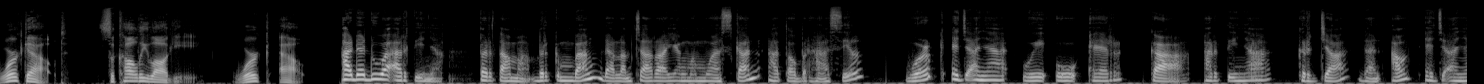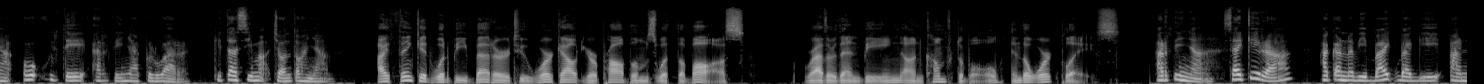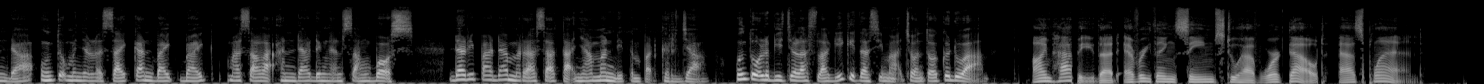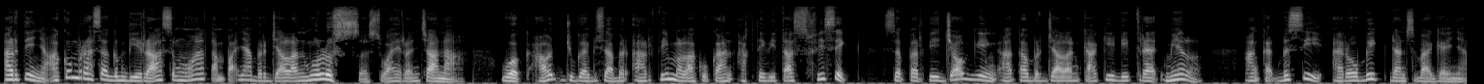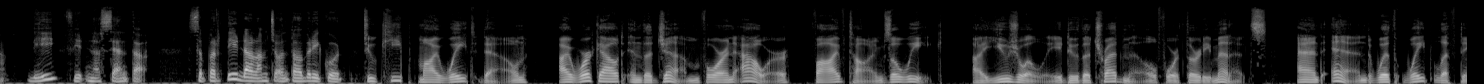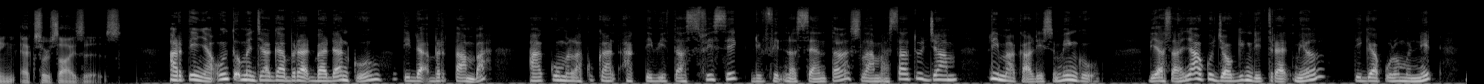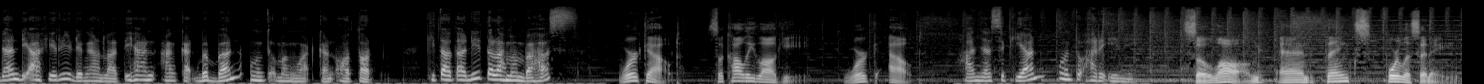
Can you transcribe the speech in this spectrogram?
Work out. Sekali lagi. Work out. Ada dua artinya. Pertama, berkembang dalam cara yang memuaskan atau berhasil. Work ejaannya W-O-R-K artinya kerja dan out ejaannya O-U-T artinya keluar. Kita simak contohnya. I think it would be better to work out your problems with the boss rather than being uncomfortable in the workplace. Artinya, saya kira akan lebih baik bagi Anda untuk menyelesaikan baik-baik masalah Anda dengan sang bos daripada merasa tak nyaman di tempat kerja. Untuk lebih jelas lagi, kita simak contoh kedua. I'm happy that everything seems to have worked out as planned. Artinya, aku merasa gembira semua tampaknya berjalan mulus sesuai rencana. Workout juga bisa berarti melakukan aktivitas fisik seperti jogging atau berjalan kaki di treadmill angkat besi, aerobik, dan sebagainya di fitness center. Seperti dalam contoh berikut. To keep my weight down, I work out in the gym for an hour five times a week. I usually do the treadmill for 30 minutes and end with weightlifting exercises. Artinya, untuk menjaga berat badanku tidak bertambah, aku melakukan aktivitas fisik di fitness center selama satu jam lima kali seminggu. Biasanya aku jogging di treadmill 30 menit dan diakhiri dengan latihan angkat beban untuk menguatkan otot. Kita tadi telah membahas Workout. Sekali lagi. Work out. hanya sekian untuk hari ini. So long and thanks for listening.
